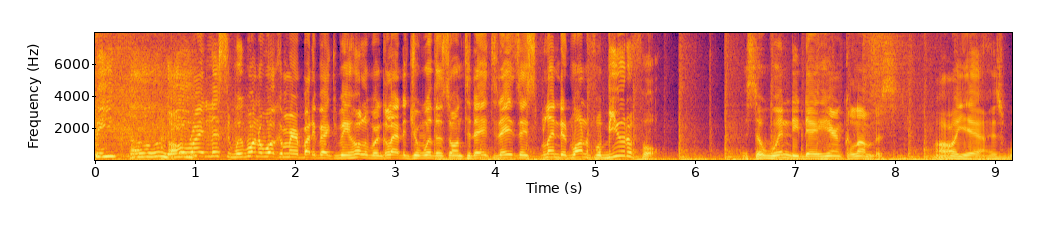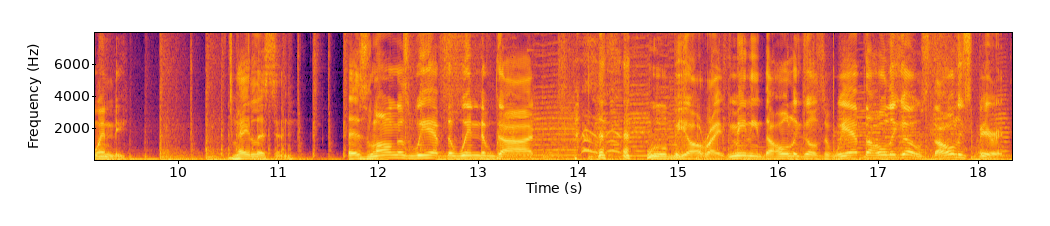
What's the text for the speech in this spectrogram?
Be holy. All right, listen, we want to welcome everybody back to Be Holy. We're glad that you're with us on today. Today's a splendid, wonderful, beautiful. It's a windy day here in Columbus. Oh, yeah, it's windy. Hey, listen, as long as we have the wind of God, we'll be all right. Meaning the Holy Ghost. If we have the Holy Ghost, the Holy Spirit,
